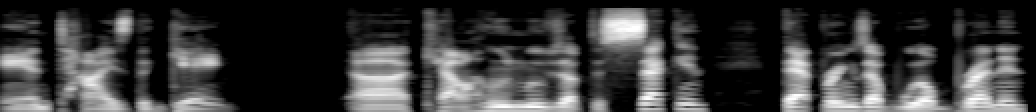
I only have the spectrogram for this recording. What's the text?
and ties the game. Uh, Calhoun moves up to second. That brings up Will Brennan.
